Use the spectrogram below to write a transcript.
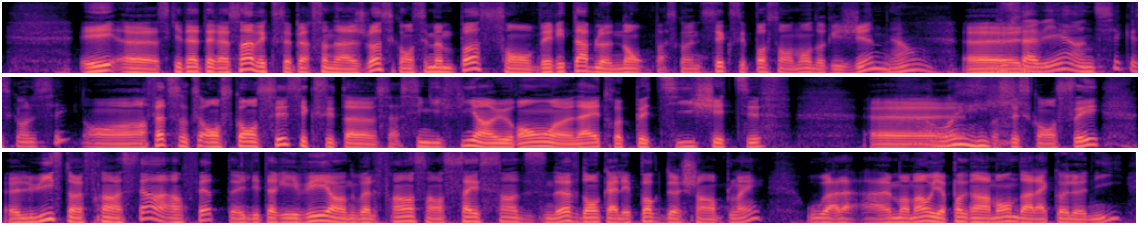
Et euh, ce qui est intéressant avec ce personnage-là, c'est qu'on ne sait même pas son véritable nom, parce qu'Unsick, c'est pas son nom d'origine. Non. D'où ça vient, Hunsick? Est-ce qu'on le sait? en fait, ce, qu'on sait, c'est que ça signifie en huron un être petit, chétif. Euh, Ah oui. ça, C'est ce qu'on sait. Euh, lui, c'est un Français, en fait. Il est arrivé en Nouvelle-France en 1619, donc à l'époque de Champlain, ou à, un moment où il n'y a pas grand monde dans la colonie.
